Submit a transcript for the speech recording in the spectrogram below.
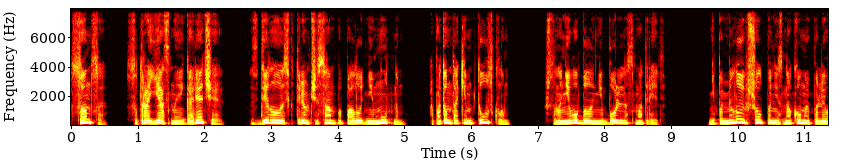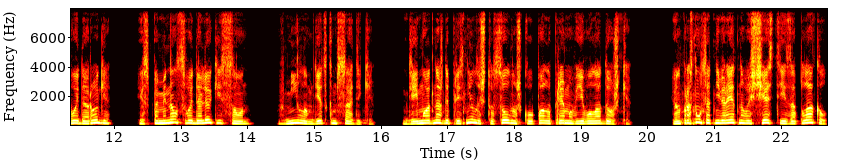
Солнце, с утра ясное и горячее, сделалось к трем часам пополудни мутным, а потом таким тусклым, что на него было не больно смотреть. Непомилуев шел по незнакомой полевой дороге и вспоминал свой далекий сон в милом детском садике, где ему однажды приснилось, что солнышко упало прямо в его ладошки, и он проснулся от невероятного счастья и заплакал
